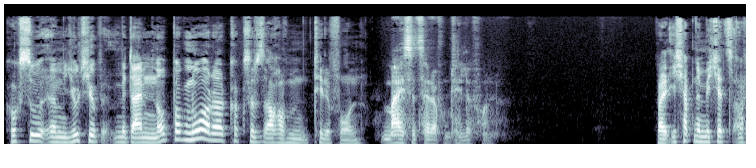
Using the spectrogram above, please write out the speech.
Guckst du ähm, YouTube mit deinem Notebook nur oder guckst du das auch auf dem Telefon? Meiste Zeit auf dem Telefon. Weil ich habe nämlich jetzt auch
